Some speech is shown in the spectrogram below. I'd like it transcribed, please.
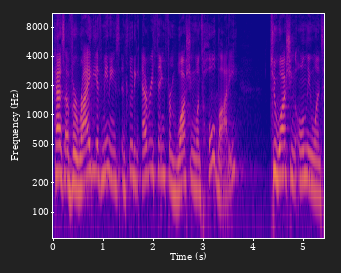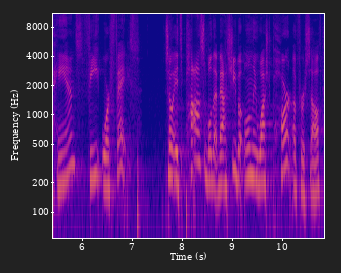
has a variety of meanings, including everything from washing one's whole body to washing only one's hands, feet, or face. So it's possible that Bathsheba only washed part of herself,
